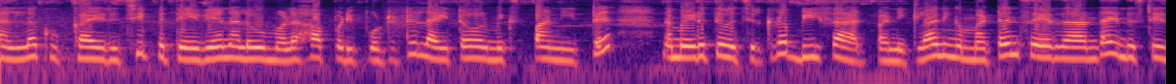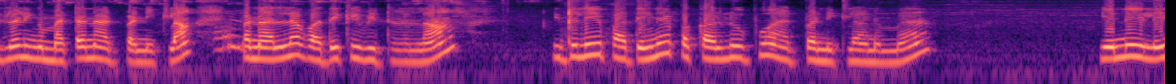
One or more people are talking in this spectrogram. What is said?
நல்லா குக் ஆயிருச்சு. இப்போ தேவையான அளவு மிளகா பொடி போட்டுட்டு லைட்டாக ஒரு மிக்ஸ் பண்ணிவிட்டு நம்ம எடுத்து வச்சுருக்கிற பீஃபை ஆட் பண்ணிக்கலாம். நீங்கள் மட்டன் செய்கிறதா இருந்தால் இந்த ஸ்டேஜில் நீங்கள் மட்டன் ஆட் பண்ணிக்கலாம். இப்போ நல்லா வதக்கி விட்டுடலாம் இதுலேயே பார்த்தீங்கன்னா இப்போ கல் உப்பும் ஆட் பண்ணிக்கலாம் நம்ம. எண்ணெயிலே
